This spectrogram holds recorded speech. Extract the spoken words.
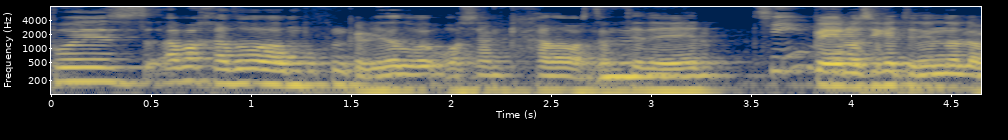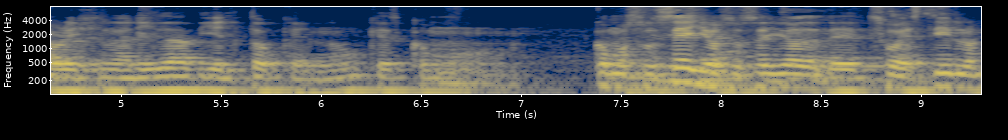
Pues ha bajado un poco en calidad, o o se han quejado bastante de él. Sí, Pero sigue teniendo la originalidad y el toque, ¿no? Que es como, como su sello, su sello de, de su estilo.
